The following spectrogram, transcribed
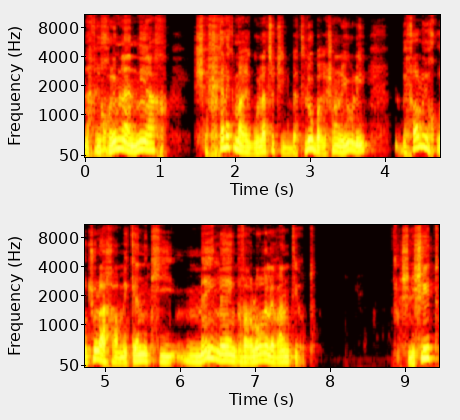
אנחנו יכולים להניח שחלק מהרגולציות שהתבטלו ב-1 ליולי בכלל לא יחודשו לאחר מכן כי מילא הן כבר לא רלוונטיות. שלישית,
